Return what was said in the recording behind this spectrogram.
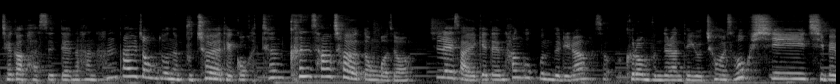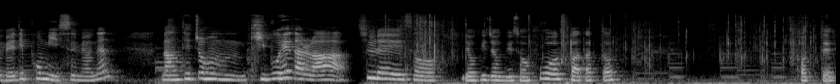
제가 봤을 때는 한 한 달 정도는 붙여야 될 것 같은 큰 상처였던 거죠. 실내에서 알게 된 한국 분들이랑 그런 분들한테 요청해서 혹시 집에 메디폼이 있으면은 나한테 좀 기부해달라. 실내에서 여기저기서 후원 받았던 것들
